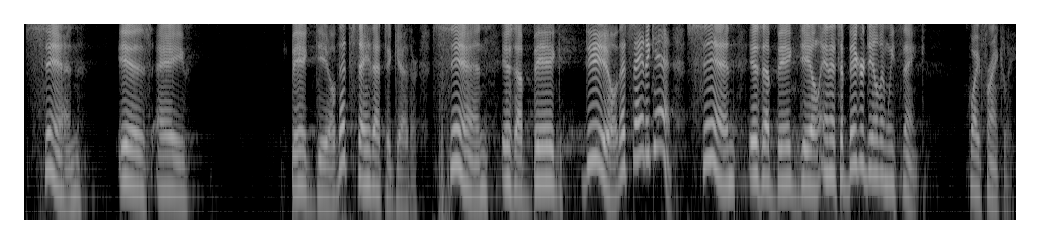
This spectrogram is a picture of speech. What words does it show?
sin is a big deal. Let's say that together. Sin is a big deal. Let's say it again. Sin is a big deal, and it's a bigger deal than we think, quite frankly.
